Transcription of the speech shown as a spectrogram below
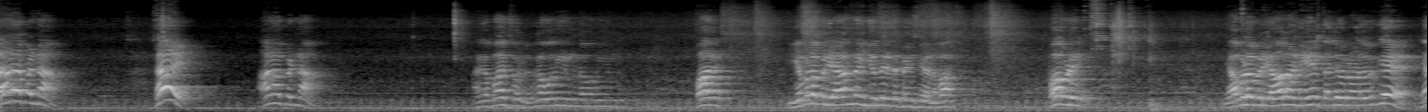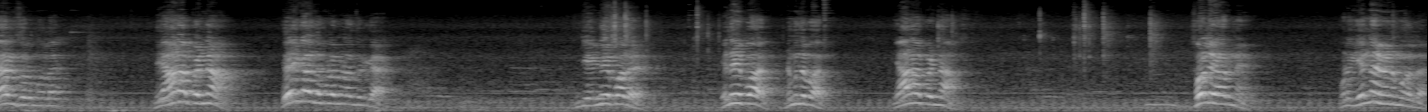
ஆனா பெண்ணா. ஏய் ஆனா பெண்ணா. அங்க பாரு சொல்லு இங்க ஒதுங்கி இருந்தா ஒதுங்கி பாரு நீ எவ்வளவு பெரிய ஆளா இங்க இருந்து பேசியான வா. வா அப்படி. எவ்வளவு பெரிய ஆளா நீ தள்ளி விடுற அளவுக்கு யாரும் சொல்ல முதல்ல? நீ ஆனா பெண்ணா. எதுக்கு அந்த பிள்ளை வந்திருக்க? இங்க என்னைய பாரு. என்னைய பார் நிமிந்து பார். யானா பெண்ணா. சொல்லு யாருன்னு. உனக்கு என்ன வேணும் முதல்ல?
